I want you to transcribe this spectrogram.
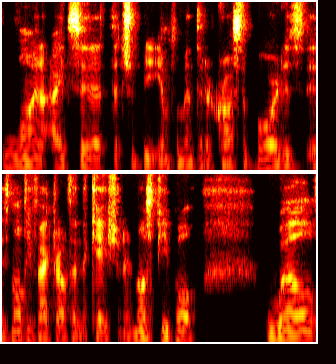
one I'd say that, that should be implemented across the board is, is multi-factor authentication. And most people will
